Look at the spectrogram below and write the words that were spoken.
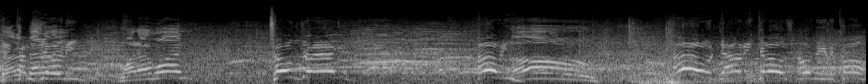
Here comes. Johnny. One on one. toe drag. Oh, he, Oh, oh, down he goes. Oh, they're gonna call.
